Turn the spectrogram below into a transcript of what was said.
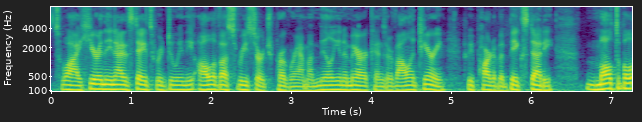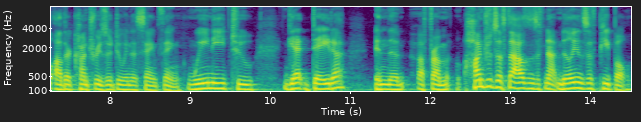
It's why here in the United States, we're doing the All of Us research program. A million Americans are volunteering to be part of a big study. Multiple other countries are doing the same thing. We need to get data in the, uh, from hundreds of thousands, if not millions of people,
